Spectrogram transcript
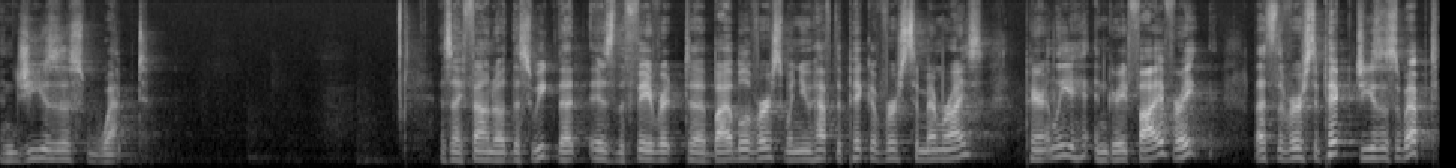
And Jesus wept. As I found out this week, that is the favorite uh, Bible verse when you have to pick a verse to memorize, apparently in grade five, right? That's the verse to pick. Jesus wept,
